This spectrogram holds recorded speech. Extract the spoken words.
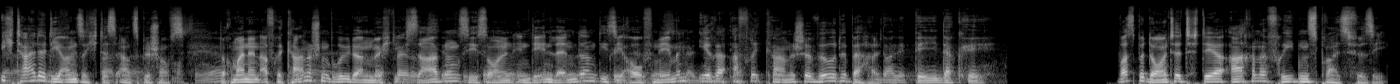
ich teile die Ansicht des Erzbischofs. Doch meinen afrikanischen Brüdern möchte ich sagen, sie sollen in den Ländern, die sie aufnehmen, ihre afrikanische Würde behalten. Was bedeutet der Aachener Friedenspreis für Sie?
